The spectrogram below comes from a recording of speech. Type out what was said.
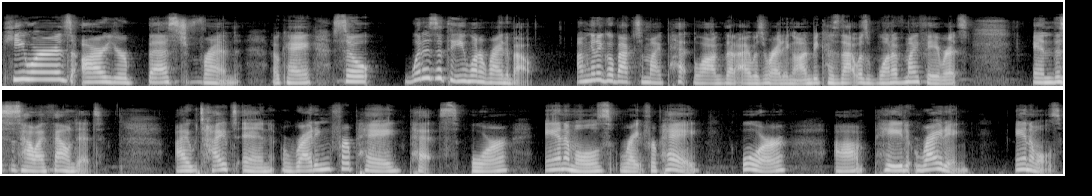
Keywords are your best friend. Okay. So what is it that you want to write about? I'm going to go back to my pet blog that I was writing on because that was one of my favorites. And this is how I found it. I typed in writing for pay pets or animals write for pay or uh, paid writing animals.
